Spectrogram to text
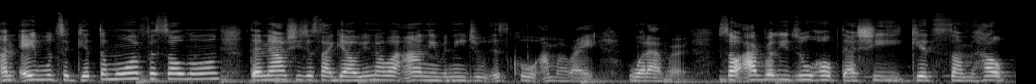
unable to get the more for so long that now she's just like, yo, you know what? I don't even need you. It's cool. I'm all right. Whatever. So I really do hope that she gets some help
